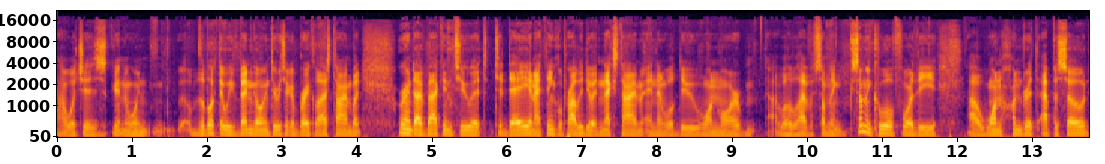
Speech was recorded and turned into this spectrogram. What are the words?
uh, which is going to when the book that we've been going through. We took a break last time, but we're going to dive back into it today, and I think we'll probably do it next time, and then we'll do one more. Uh, we'll have something something cool for the uh, 100th episode,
